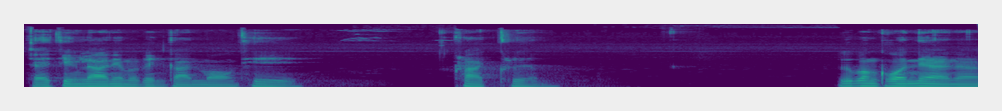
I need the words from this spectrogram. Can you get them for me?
แต่จริงแล้วเนี่ยมันเป็นการมองที่คลาดเคลื่อน หรือบางคนเนี่ยนะ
